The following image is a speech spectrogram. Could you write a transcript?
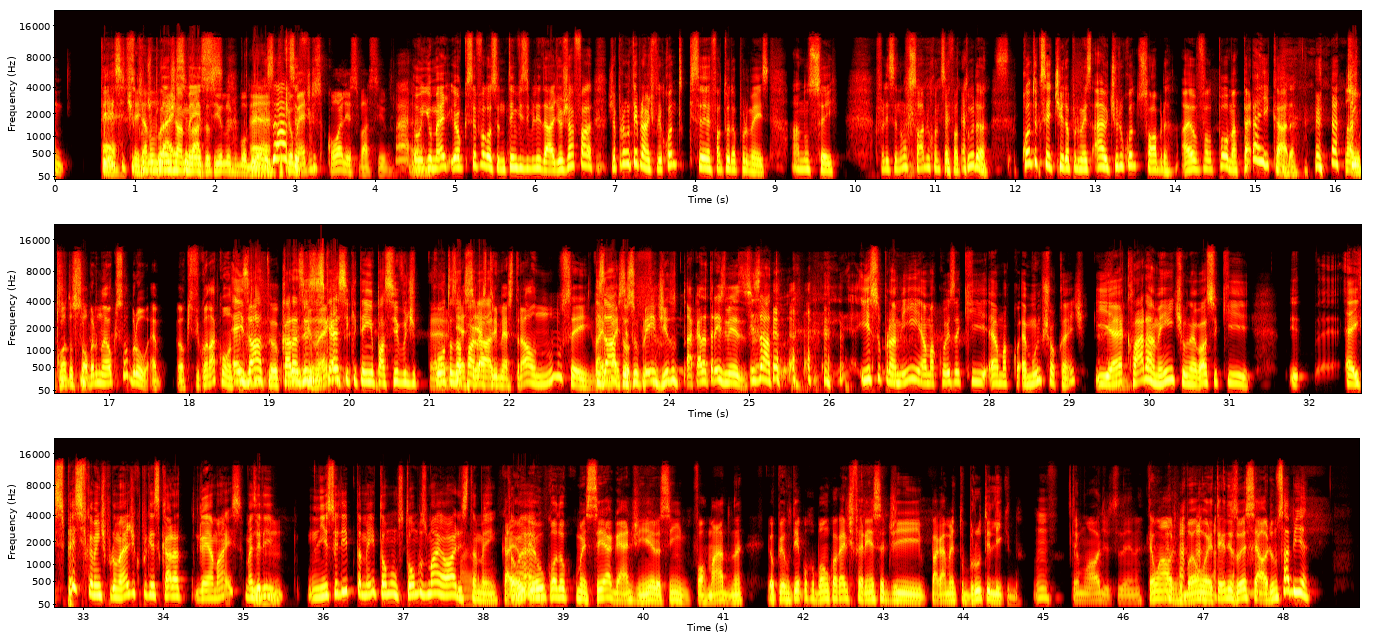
ter É, esse tipo de dá esse planejamento. vacilo de bobeira. É. Exato, Porque o você- médico escolhe esse vacilo. É, o- E o médico, é o que você falou, você não tem visibilidade. Eu já, fa- já perguntei pra médico, falei, quanto que você fatura por mês? Ah, não sei. Eu falei, você não sabe quanto você fatura? quanto que você tira por mês? Ah, eu tiro quanto sobra. Aí eu falo, pô, mas peraí, cara. Não, e o quanto sobra não é o que sobrou, é, é o que ficou na conta. É exato, o cara às Que vezes não é que- esquece que tem o passivo de É, contas a pagar. trimestral, não, não sei. Vai, vai Exato. ser surpreendido a cada três meses. Exato. Isso pra mim é uma coisa que é, uma, é muito chocante e Uhum. é claramente um negócio que é especificamente pro médico porque esse cara ganha mais, mas ele Uhum. Nisso ele também toma uns tombos maiores Maior. também. Cara, Então eu, é- eu, quando eu comecei a ganhar dinheiro, assim, formado, né? Eu perguntei pro Rubão qual é a diferença de pagamento bruto e líquido. Tem um áudio disso daí, né? Tem um áudio, o Rubão eternizou esse áudio. Eu não sabia.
